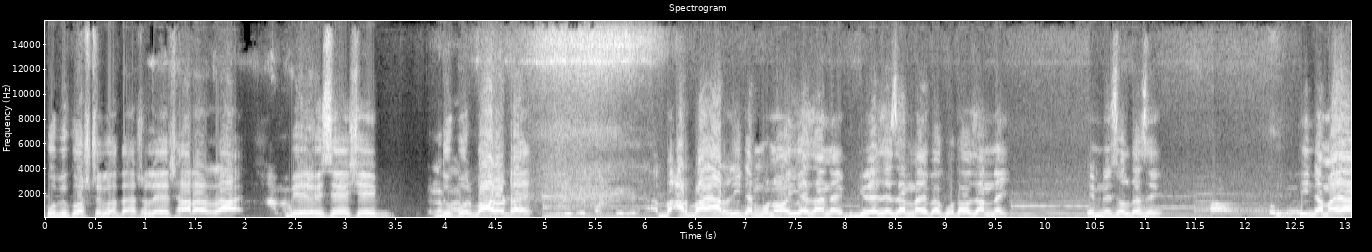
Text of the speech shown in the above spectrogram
খুবই কষ্টের কথা। আসলে সারা রাত বের হয়েছে সেই দুপুর বারোটায়? আর বা আর রিটার্ন কোনো ইয়ে যান নাই? গ্যারেজে যান নাই বা কোথাও যান নাই? এমনি চলতেছে? হ্যাঁ তিনটা মায়া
